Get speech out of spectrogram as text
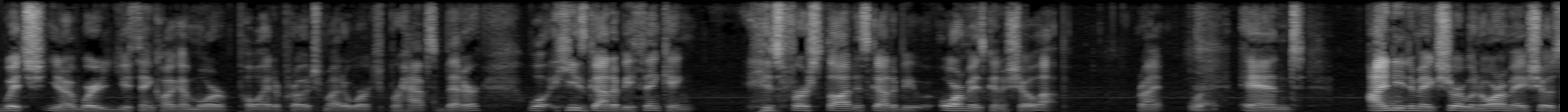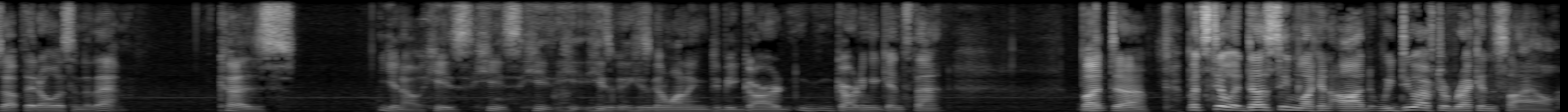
which you know where you think like a more polite approach might have worked perhaps better. Well, he's got to be thinking his first thought has got to be Oromë is going to show up, right? Right. And I need to make sure when Oromë shows up, they don't listen to them, because you know he's he's he, he he's he's going to wanting to be guard guarding against that. But uh, but still, it does seem like an odd. We do have to reconcile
